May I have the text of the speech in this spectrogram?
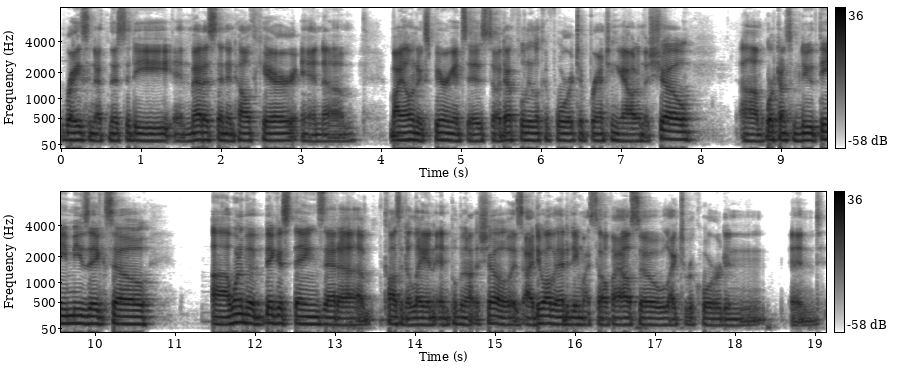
race and ethnicity in medicine and healthcare, and um, my own experiences. So, definitely looking forward to branching out on the show. Um, worked on some new theme music. So, uh, one of the biggest things that uh, caused a delay in, in putting on the show is I do all the editing myself. I also like to record and and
